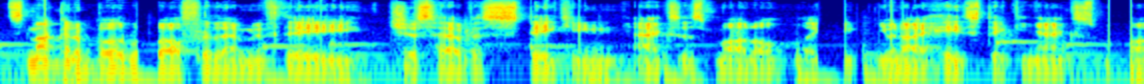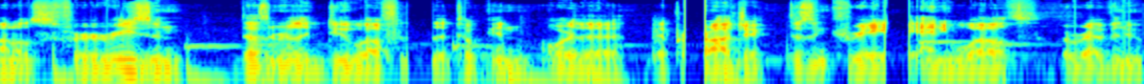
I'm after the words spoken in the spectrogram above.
it's not going to bode well for them if they just have a staking access model. Like you and I hate staking access models for a reason. It doesn't really do well for the token or the, the project. It doesn't create any wealth or revenue.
